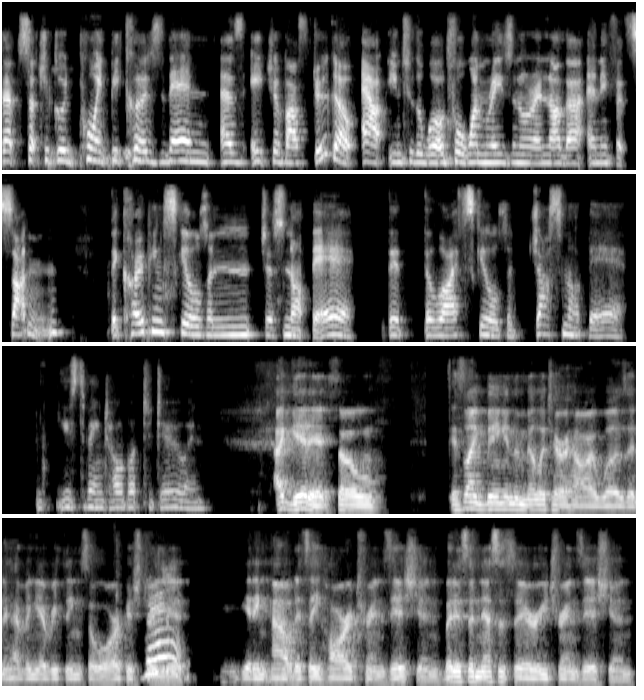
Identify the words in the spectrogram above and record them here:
that's such a good point because then as each of us do go out into the world for one reason or another and if it's sudden the coping skills are just not there. The, the life skills are just not there. Used to being told what to do and i get it. So it's like being in the military how I was and having everything so orchestrated. Getting out, it's a hard transition, but it's a necessary transition.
